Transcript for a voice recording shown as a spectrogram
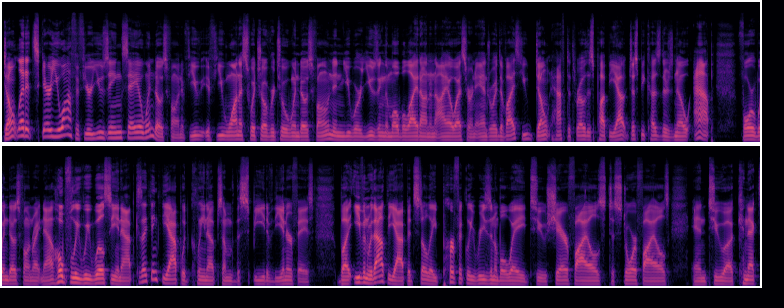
don't let it scare you off if you're using, say, a Windows phone. If you if you want to switch over to a Windows phone and you were using the MobileLite on an iOS or an Android device, you don't have to throw this puppy out just because there's no app for Windows Phone right now. Hopefully, we will see an app because I think the app would clean up some of the speed of the interface. But even without the app, it's still a perfectly reasonable way to share files, to store files, and to uh, connect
